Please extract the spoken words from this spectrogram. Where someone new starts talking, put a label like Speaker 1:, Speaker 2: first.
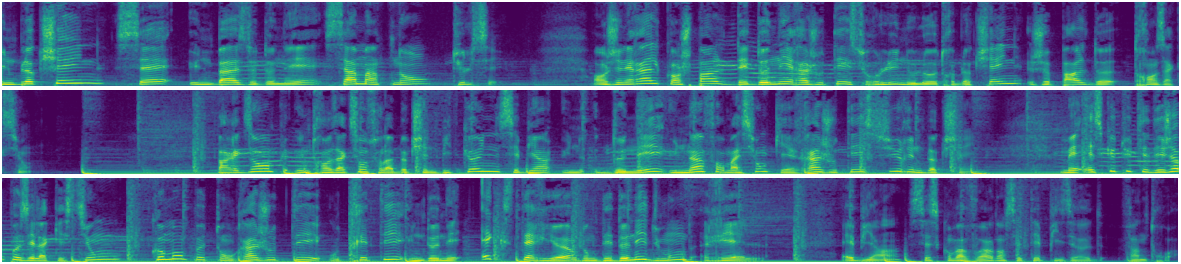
Speaker 1: Une blockchain, c'est une base de données, ça maintenant, tu le sais. En général, quand je parle des données rajoutées sur l'une ou l'autre blockchain, je parle de transactions. Par exemple, une transaction sur la blockchain Bitcoin, c'est bien une donnée, une information qui est rajoutée sur une blockchain. Mais est-ce que tu t'es déjà posé la question, comment peut-on rajouter ou traiter une donnée extérieure, donc des données du monde réel? Eh bien, c'est ce qu'on va voir dans cet épisode 23.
